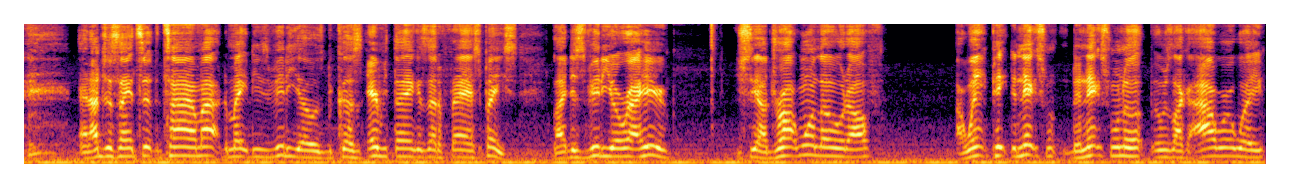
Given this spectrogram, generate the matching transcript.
and I just ain't took the time out to make these videos because everything is at a fast pace. Like this video right here, you see I dropped one load off. I went picked the next one, the next one up. It was like an hour away.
